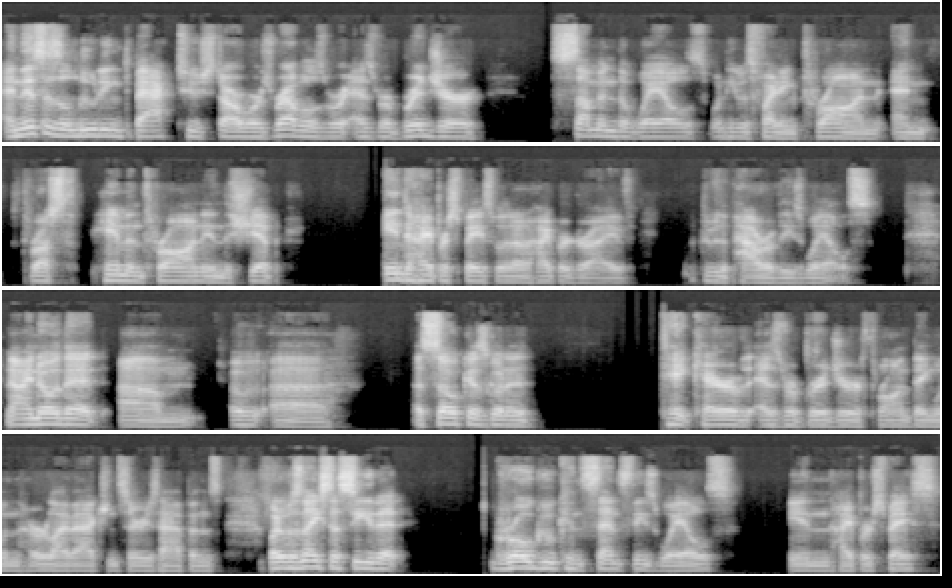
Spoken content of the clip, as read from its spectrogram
And this is alluding back to Star Wars Rebels, where Ezra Bridger summoned the whales when he was fighting Thrawn and thrust him and Thrawn in the ship into hyperspace without a hyperdrive through the power of these whales. Now I know that um uh Ahsoka is going to take care of the Ezra Bridger Thrawn thing when her live action series happens, but it was nice to see that Grogu can sense these whales in hyperspace.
